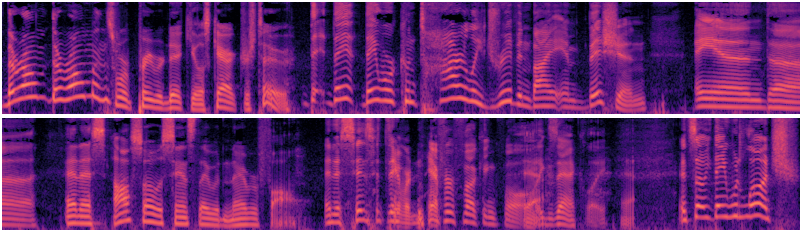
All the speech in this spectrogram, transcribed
The Rom- the Romans were pretty ridiculous characters too. they they, they were entirely driven by ambition, and uh, And it's also a sense they would never fall. In a sense that they would never fucking fall. Yeah. Exactly. Yeah. And so they would launch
